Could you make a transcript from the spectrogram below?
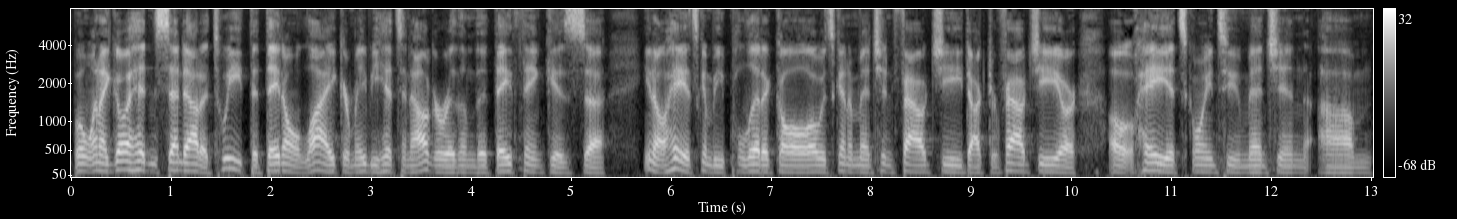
But when I go ahead and send out a tweet that they don't like, or maybe hits an algorithm that they think is, uh, you know, hey, it's going to be political. Oh, it's going to mention Fauci, Dr. Fauci, or oh, hey, it's going to mention, um,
